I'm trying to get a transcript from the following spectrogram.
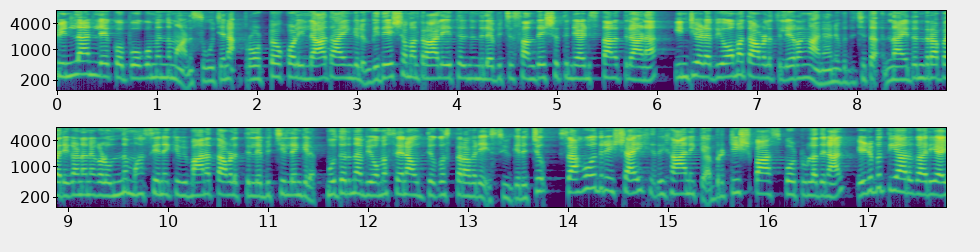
ഫിൻലാൻഡിലേക്കോ പോകുമെന്നുമാണ് സൂചന. പ്രോട്ടോകോൾ ഇല്ലാതായെങ്കിലും വിദേശ മന്ത്രാലയത്തിൽ നിന്ന് ലഭിച്ച സന്ദേശത്തിന്റെ അടിസ്ഥാനത്തിലാണ് ഇന്ത്യയുടെ വ്യോമതാവളത്തിൽ ഇറങ്ങാൻ അനുവദിച്ചത്. നയതന്ത്ര പരിഗണനകളൊന്നും ഹസീനയ്ക്ക് വിമാനത്താവളത്തിൽ ലഭിച്ചില്ലെങ്കിലും മുതിർന്ന വ്യോമസേനാ ഉദ്യോഗസ്ഥർ അവരെ സ്വീകരിച്ചു. സഹോദരി ഷൈഖ് റിഹാനയ്ക്ക് ബ്രിട്ടീഷ് പാസ്പോർട്ട് ഉള്ളതിനാൽ എഴുപത്തിയാറുകാരിയായ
